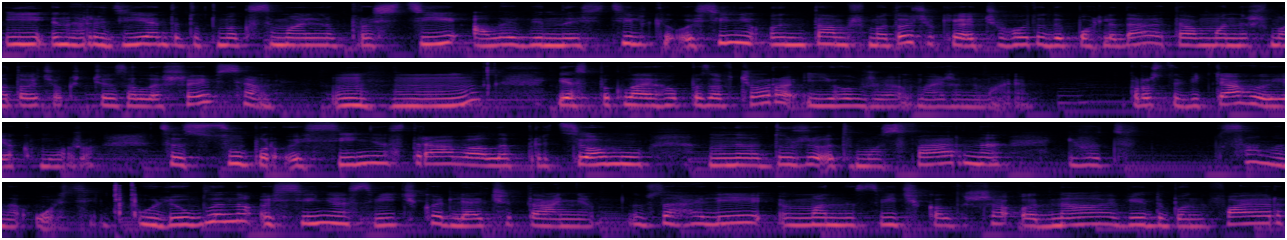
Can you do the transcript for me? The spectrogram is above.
І інгредієнти тут максимально прості, але він настільки осінній. Он там шматочок, я чого туди поглядаю, там в мене шматочок ще залишився. Угу. Я спекла його позавчора і його вже майже немає. Просто відтягую як можу. Це супер осіння страва, але при цьому вона дуже атмосферна і от саме на осінь. Улюблена осіння свічка для читання. Взагалі, в мене свічка лише одна від Bonfire.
